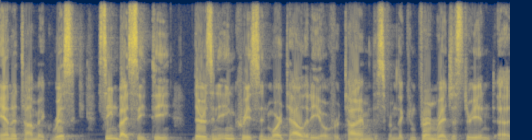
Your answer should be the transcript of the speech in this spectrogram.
anatomic risk seen by CT, there's an increase in mortality over time. This from the confirmed registry in uh,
